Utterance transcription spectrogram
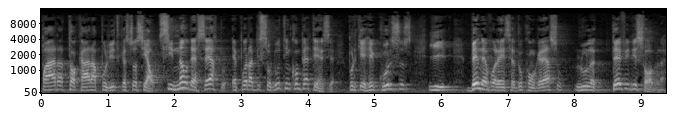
para tocar a política social. Se não der certo, é por absoluta incompetência, porque recursos e benevolência do Congresso Lula teve de sobra.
